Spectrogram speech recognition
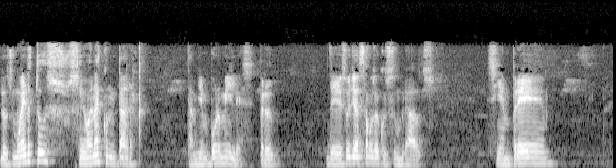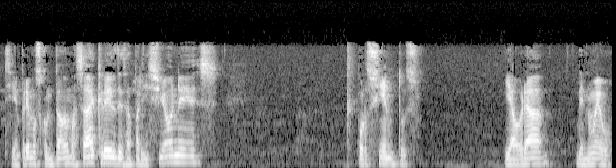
los muertos se van a contar también por miles, pero de eso ya estamos acostumbrados. Siempre, siempre hemos contado masacres, desapariciones por cientos. Y ahora, de nuevo,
